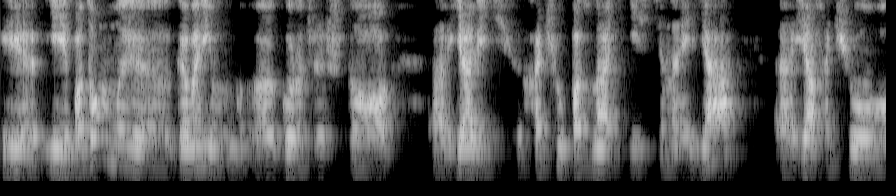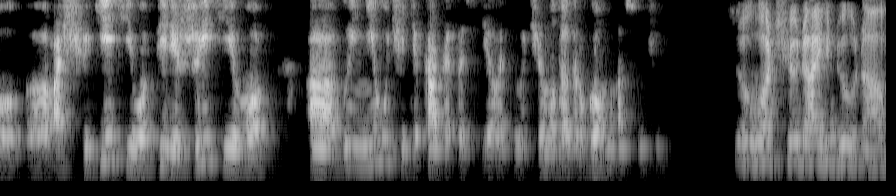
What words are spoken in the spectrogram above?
И, и потом мы говорим Гуруджи, что я ведь хочу познать истинное я, я хочу ощутить его, пережить его, а вы не учите, как это сделать, вы чему-то другому нас учите. So what should I do now?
